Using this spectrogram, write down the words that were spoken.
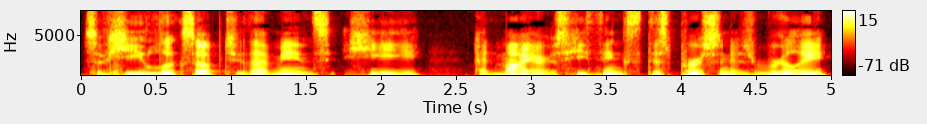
So he looks up to, that means he admires, he thinks this person is really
